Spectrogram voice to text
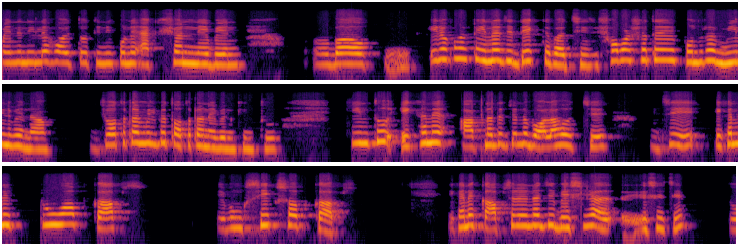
মেনে নিলে হয়তো তিনি কোনো অ্যাকশন নেবেন বা, এরকম একটা এনার্জি দেখতে পাচ্ছি। সবার সাথে বন্ধুরা মিলবে না। যতটা মিলবে ততটা নেবেন কিন্তু। কিন্তু এখানে আপনাদের জন্য বলা হচ্ছে যে এখানে টু অফ কাপস এবং সিক্স অফ কাপস এখানে কাপসের এনার্জি বেশি এসেছে। তো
